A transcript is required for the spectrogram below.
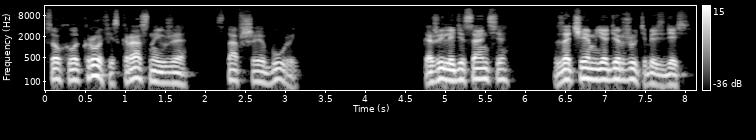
сохла кровь из красной уже, ставшая бурой. «Скажи, леди Сансе, зачем я держу тебя здесь?»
